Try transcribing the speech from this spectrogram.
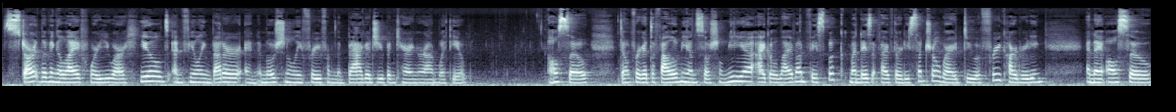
start living a life where you are healed and feeling better and emotionally free from the baggage you've been carrying around with you. Also, don't forget to follow me on social media. I go live on Facebook Mondays at 5:30 Central where I do a free card reading and I also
